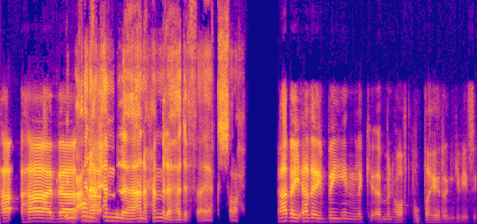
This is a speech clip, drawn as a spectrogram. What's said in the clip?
ه- هذا أنا أحمله أنا أحمله هدف أياكس صراحة. هذا هذا يبين لك من هو أفضل ظهير إنجليزي.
